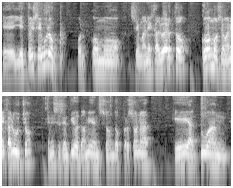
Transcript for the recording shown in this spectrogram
Eh, y estoy seguro, por cómo se maneja Alberto, cómo se maneja Lucho, en ese sentido también son dos personas que actúan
